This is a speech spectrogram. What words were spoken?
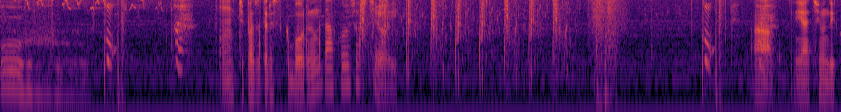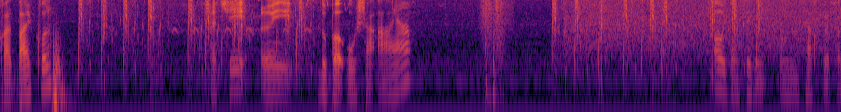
Uh. Ce poate trebuie să coborâm, dar acolo jos ce îi? Ah, e aici unde e quad bike-ul. Și aici îi după ușa aia. Oh, uite, un saving, un health crystal.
